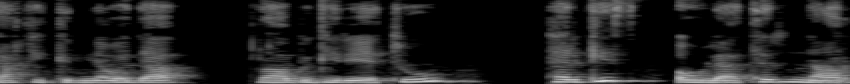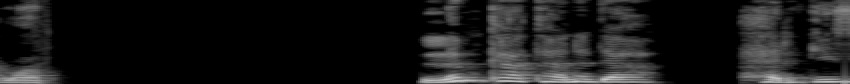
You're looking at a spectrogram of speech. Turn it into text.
تاقیکردنەوەدا ڕابگیرێت و هەرگیز ئەولاتر ناڕوات. لەم کاتانەدا هەرگیز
